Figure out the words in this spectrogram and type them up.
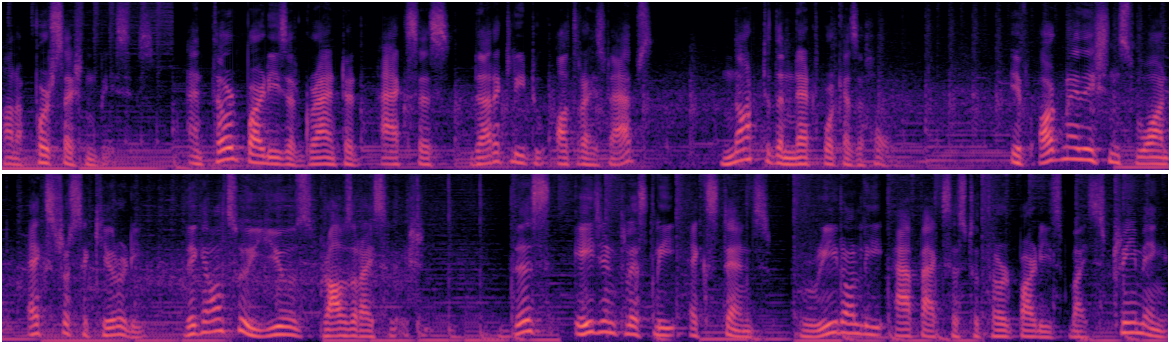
on a per session basis and third parties are granted access directly to authorized apps, not to the network as a whole. If organizations want extra security, they can also use browser isolation. This agentlessly extends read-only app access to third parties by streaming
